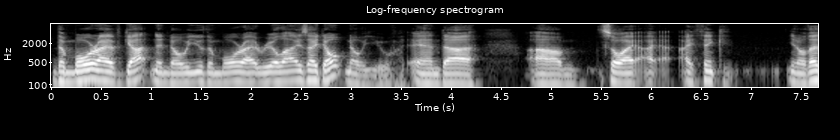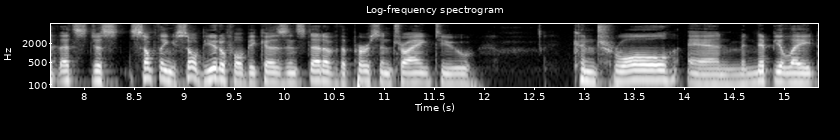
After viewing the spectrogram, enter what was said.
the more I've gotten to know you, the more I realize I don't know you. And uh, um, so I, I, I think, you know, that that's just something so beautiful because instead of the person trying to control and manipulate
